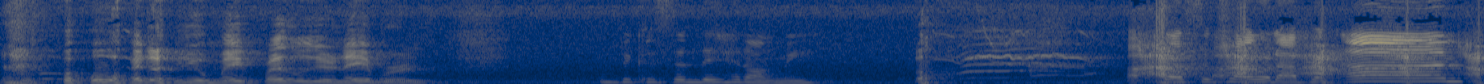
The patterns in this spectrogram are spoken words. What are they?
why don't you make friends with your neighbors? Because then they hit on me. That's exactly what happened. Um,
